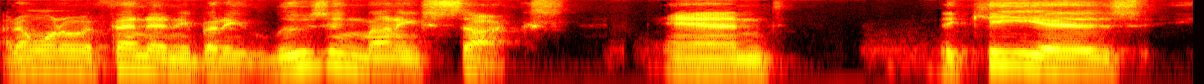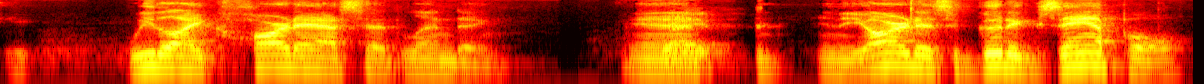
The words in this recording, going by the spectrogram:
I don't want to offend anybody, losing money sucks. And the key is we like hard asset lending. And, right. and the art is a good example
